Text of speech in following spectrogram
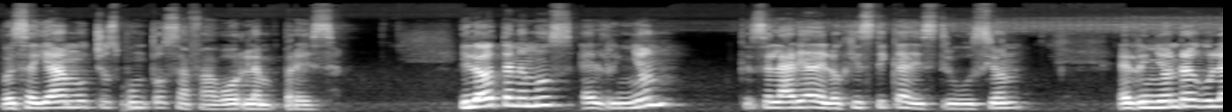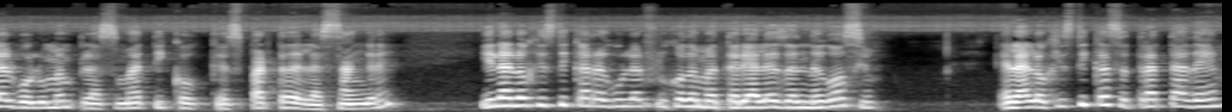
pues se lleva muchos puntos a favor la empresa. Y luego tenemos el riñón, que es el área de logística distribución. El riñón regula el volumen plasmático, que es parte de la sangre, y la logística regula el flujo de materiales del negocio. En la logística se trata de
